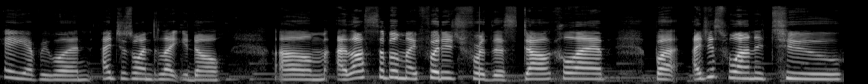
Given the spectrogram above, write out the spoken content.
Hey everyone, I just wanted to let you know, um, I lost some of my footage for this doll collab, but I just wanted to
